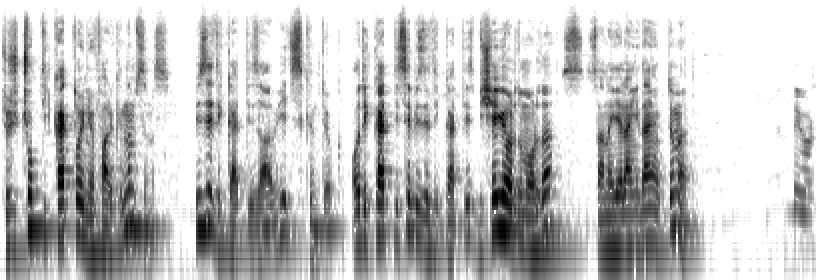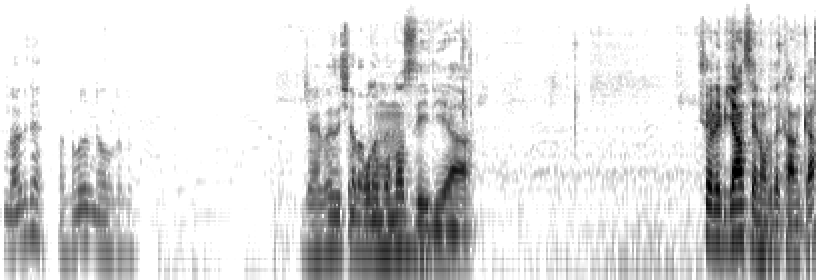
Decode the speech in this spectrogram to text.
Çocuk çok dikkatli oynuyor farkında mısınız? Biz de dikkatliyiz abi. Hiç sıkıntı yok. O dikkatliyse biz de dikkatliyiz. Bir şey gördüm orada. Sana gelen giden yok değil mi? Ben de gördüm abi de. Anlamadım ne olduğunu. Gelmez inşallah. Oğlum o nasıl değdi ya? Şöyle bir yan sen orada kanka.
